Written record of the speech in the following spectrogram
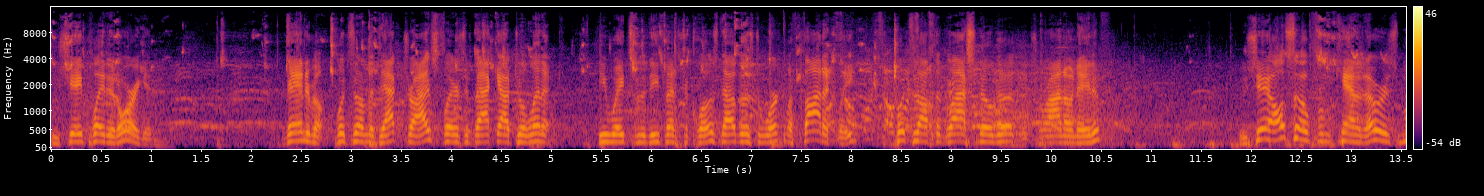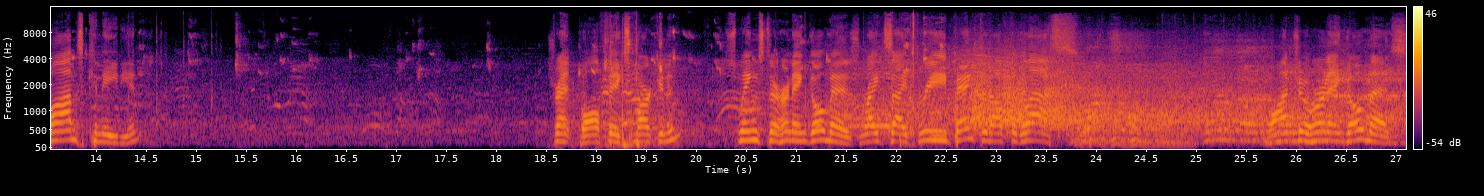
Boucher played at Oregon. Vanderbilt puts it on the deck, drives, flares it back out to Olynyk. He waits for the defense to close, now goes to work methodically, puts it off the glass, no good. The Toronto native. Boucher also from Canada, or his mom's Canadian. Trent ball fakes Markkanen. Swings to Hernangomez. Right side three. Banked it off the glass. Juancho Hernangomez.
